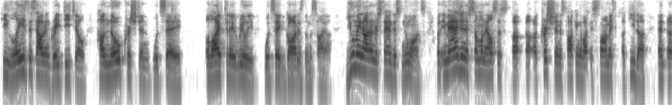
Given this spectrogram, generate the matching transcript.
he lays this out in great detail how no Christian would say, alive today really, would say God is the Messiah. You may not understand this nuance, but imagine if someone else is uh, a, a Christian is talking about Islamic akida and uh,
